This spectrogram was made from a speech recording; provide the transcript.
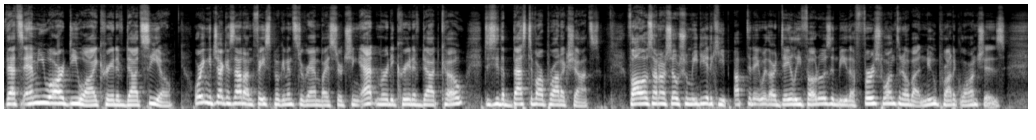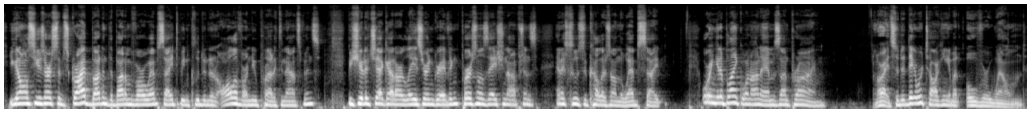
That's M U R D Y creative.co. Or you can check us out on Facebook and Instagram by searching at murdycreative.co to see the best of our product shots. Follow us on our social media to keep up to date with our daily photos and be the first one to know about new product launches. You can also use our subscribe button at the bottom of our website to be included in all of our new product announcements. Be sure to check out our laser engraving, personalization options, and exclusive colors on the website or you can get a blank one on Amazon Prime. All right, so today we're talking about overwhelmed.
